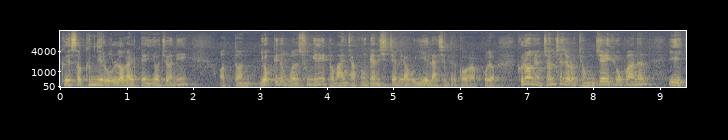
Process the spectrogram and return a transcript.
그래서 금리를 올라갈 땐 여전히 어떤 역기능보다 순기능이 더 많이 작동되는 시점이라고 이해를 하시면 될 것 같고요. 그러면 전체적으로 경제 효과는 이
